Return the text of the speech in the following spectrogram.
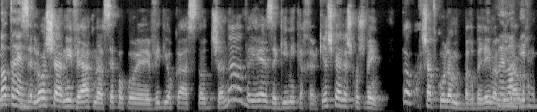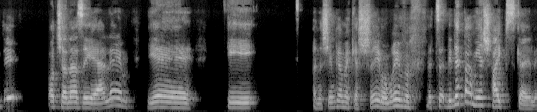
לא טרנד. זה לא שאני ואת נעשה פה, פה אה, video cast עוד שנה ויהיה איזה גימיק אחר כי יש כאלה שחושבים טוב עכשיו כולם מברברים על בינה לא. מלאכותית עוד שנה זה ייעלם יהיה כי אנשים גם מקשרים אומרים מדי פעם יש hypes כאלה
